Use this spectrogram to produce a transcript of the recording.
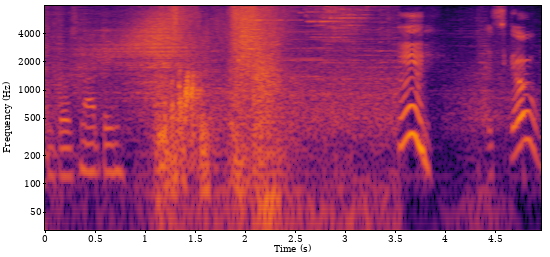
Controls natin. Mm. Let's go.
